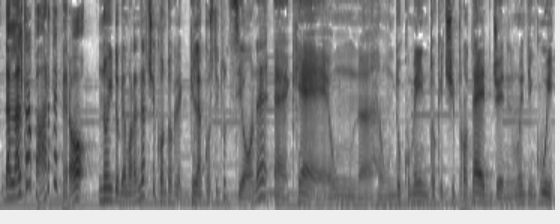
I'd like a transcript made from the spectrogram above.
Dall'altra parte però noi dobbiamo renderci conto che, che la Costituzione, eh, che è un, un documento che ci protegge nel momento in cui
